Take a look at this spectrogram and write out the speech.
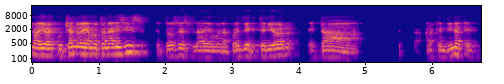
No, digo, escuchando, digamos, tu análisis, entonces la, digamos, la política exterior está. Argentina eh,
